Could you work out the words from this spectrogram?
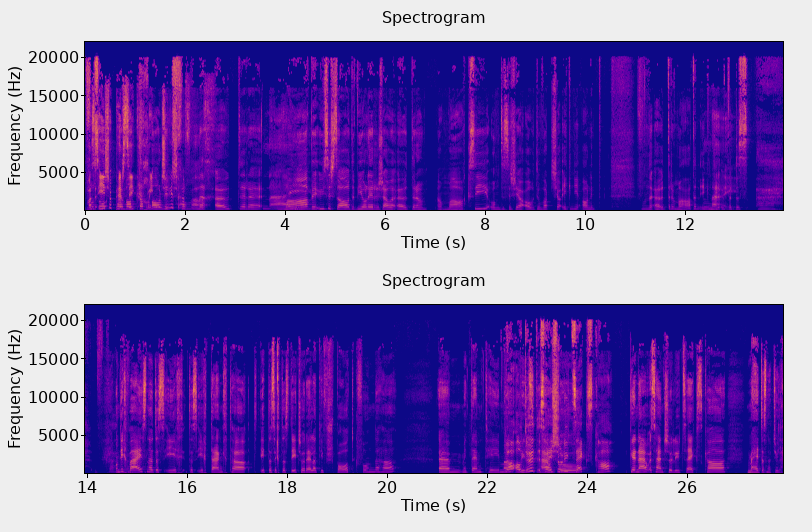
Was Von eh schon per se doch auch nicht ist von einem älteren Nein. Mann. Bei uns ist es so, der Biolehrer war auch ein älterer Mann. Gewesen. Und es ist ja auch, du willst ja irgendwie auch nicht von einem älteren Mann dann irgendwie Nein. über das... Und ich weiß noch, dass ich, dass ich gedacht habe, dass ich das dort schon relativ spät gefunden habe. Ähm, mit dem Thema. Ja, weil dort, es haben schon Leute Sex gehabt. Genau, es haben schon Leute Sex gehabt. Man hat das natürlich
